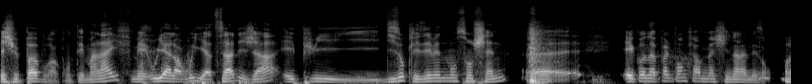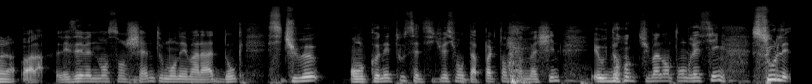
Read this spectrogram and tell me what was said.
je vais pas vous raconter ma life, mais oui, alors oui, il y a de ça déjà. Et puis, disons que les événements s'enchaînent euh, et qu'on n'a pas le temps de faire de machine à la maison. Voilà. Voilà, les événements s'enchaînent, tout le monde est malade. Donc, si tu veux, on connaît tous cette situation où tu n'as pas le temps de faire de machine et où donc tu vas dans ton dressing, sous les,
